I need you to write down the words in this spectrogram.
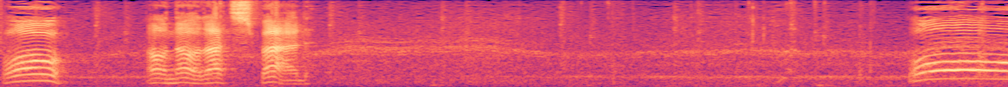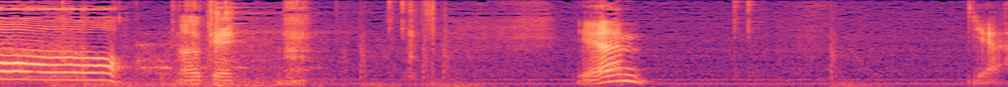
Whoa! Oh no, that's bad. Oh! Okay. yeah, I'm... Yeah.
